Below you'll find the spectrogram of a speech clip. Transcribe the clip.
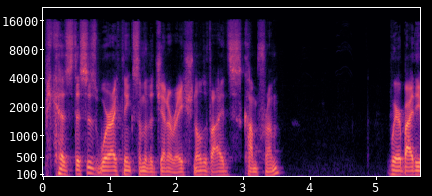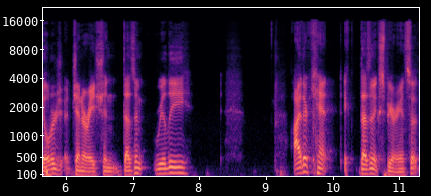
because this is where I think some of the generational divides come from. Whereby the older generation doesn't really either can't doesn't experience it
